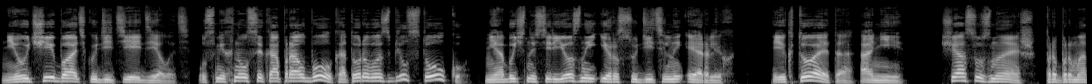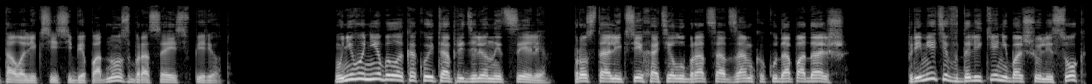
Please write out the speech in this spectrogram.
«Не учи батьку детей делать», — усмехнулся Капрал Бол, которого сбил с толку, необычно серьезный и рассудительный Эрлих. «И кто это они?» «Сейчас узнаешь», — пробормотал Алексей себе под нос, бросаясь вперед. У него не было какой-то определенной цели, просто Алексей хотел убраться от замка куда подальше. Приметив вдалеке небольшой лесок,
